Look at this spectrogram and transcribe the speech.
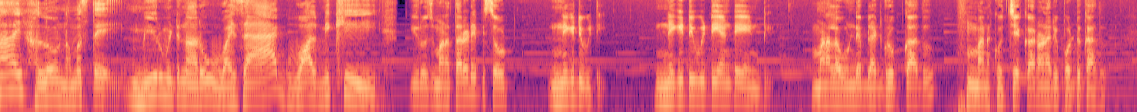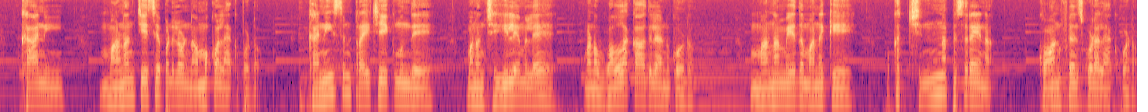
హాయ్ హలో నమస్తే. మీరు వింటున్నారు వైజాగ్ వాల్మీకి. ఈరోజు మన థర్డ్ ఎపిసోడ్ నెగిటివిటీ. నెగిటివిటీ అంటే ఏంటి? మనలో ఉండే బ్లడ్ గ్రూప్ కాదు మనకు వచ్చే కరోనా రిపోర్టు కాదు. కానీ మనం చేసే పనిలో నమ్మకం లేకపోవడం. కనీసం ట్రై చేయకముందే మనం చెయ్యలేములే మన వల్ల కాదులే అనుకోవడం. మన మీద మనకే ఒక చిన్న పిసరైన కాన్ఫిడెన్స్ కూడా లేకపోవడం.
